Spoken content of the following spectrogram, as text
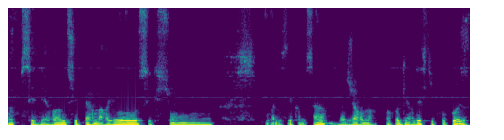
Hop, CD-ROM, Super Mario, section... On va laisser comme ça. On va déjà regarder ce qu'il propose.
